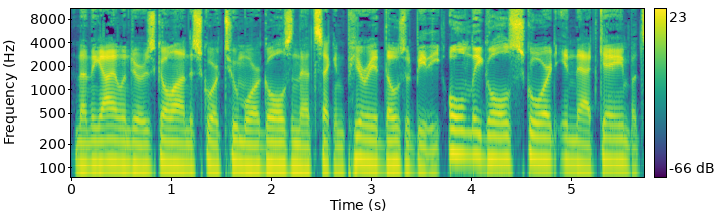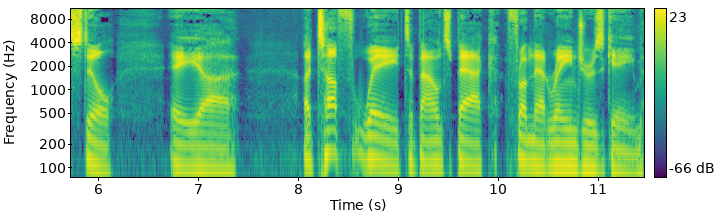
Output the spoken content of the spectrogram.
and then the Islanders go on to score two more goals in that second period. Those would be the only goals scored in that game, but still a uh, a tough way to bounce back from that Rangers game.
